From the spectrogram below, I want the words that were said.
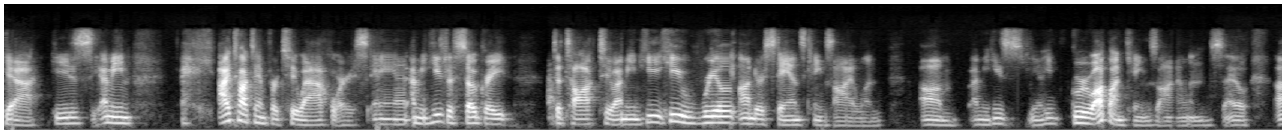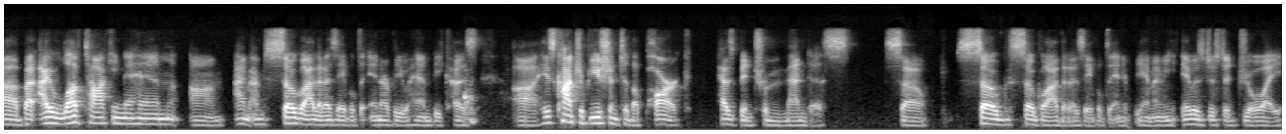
Yeah, he's. I mean, I talked to him for two hours, and I mean, he's just so great to talk to. I mean, he he really understands Kings Island. Um, I mean, he's you know he grew up on Kings Island, so. Uh, but I love talking to him. Um, I'm I'm so glad that I was able to interview him because uh, his contribution to the park has been tremendous. So so so glad that I was able to interview him. I mean, it was just a joy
